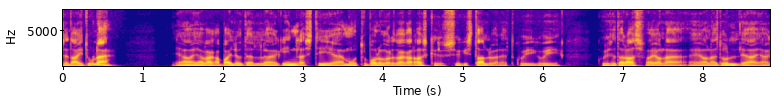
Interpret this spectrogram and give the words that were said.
seda ei tule ja, ja väga paljudel kindlasti muutub olukord väga raskeks sügistalvel, et kui, kui kui seda rasva ei ole, ei ole tulnud ja, ja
